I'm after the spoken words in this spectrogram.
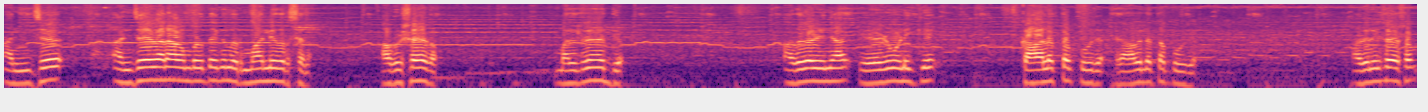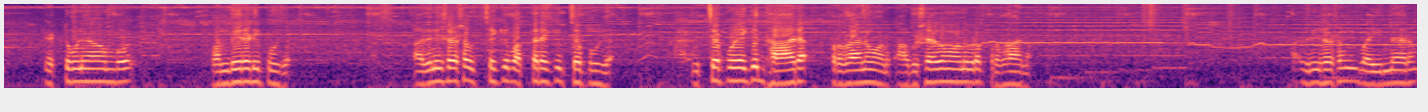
അഞ്ച് അഞ്ചേകാലാകുമ്പോഴത്തേക്ക് നിർമാല്യ ദർശനം അഭിഷേകം മലരനദ്യം അത് കഴിഞ്ഞാൽ ഏഴ് മണിക്ക് കാലത്തെ പൂജ രാവിലത്തെ പൂജ. അതിനുശേഷം എട്ട് മണിയാകുമ്പോൾ പന്തീരടി പൂജ. അതിനുശേഷം ഉച്ചയ്ക്ക് പത്തരയ്ക്ക് ഉച്ചപൂജ. ഉച്ചപ്പൂജയ്ക്ക് ധാര പ്രധാനമാണ് അഭിഷേകമാണ് ഇവിടെ പ്രധാനം. അതിനുശേഷം വൈകുന്നേരം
